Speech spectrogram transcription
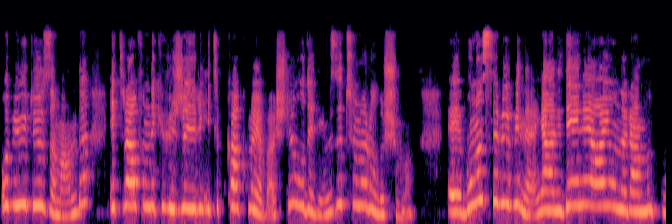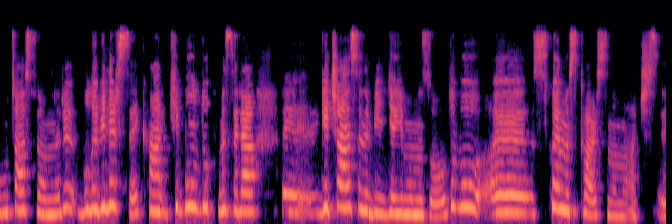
O büyüdüğü zaman da etrafındaki hücreleri itip kalkmaya başlıyor. O dediğimizde tümör oluşumu. E, bunun sebebi ne? Yani DNA'yı onaran mutasyonları bulabilirsek ki bulduk mesela e, geçen sene bir yayımımız oldu. Bu e, squamous karsinoma e,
